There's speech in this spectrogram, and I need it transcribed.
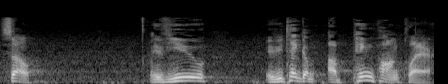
So, if you if you take a, a ping pong player,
